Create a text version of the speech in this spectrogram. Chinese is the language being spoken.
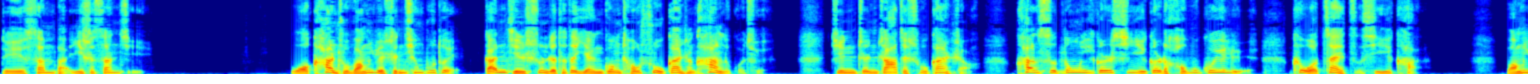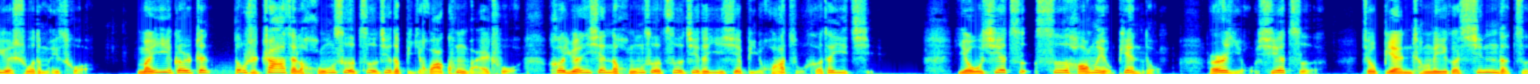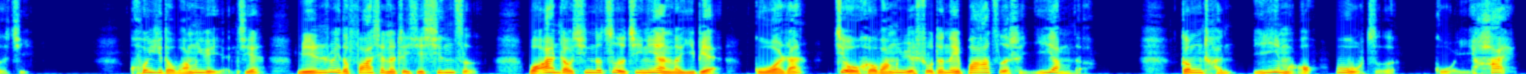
第三百一十三集，我看出王月神情不对，赶紧顺着他的眼光朝树干上看了过去。金针扎在树干上，看似东一根西一根的，毫无规律。可我再仔细一看，王月说的没错，每一根针都是扎在了红色字迹的笔画空白处，和原先的红色字迹的一些笔画组合在一起。有些字丝毫没有变动，而有些字。就变成了一个新的字迹，亏得王月眼尖，敏锐的发现了这些新字。我按照新的字迹念了一遍，果然就和王月说的那八字是一样的：庚辰、乙卯、戊子、癸亥。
